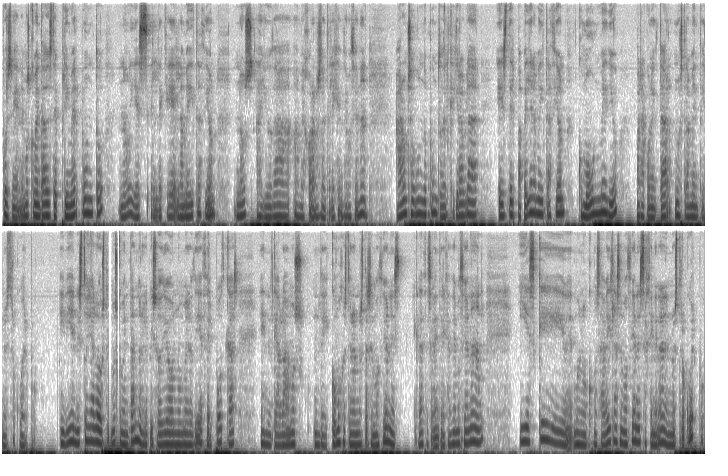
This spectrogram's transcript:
Pues bien, hemos comentado este primer punto, ¿no? Y es el de que la meditación nos ayuda a mejorar nuestra inteligencia emocional. Ahora un segundo punto del que quiero hablar es del papel de la meditación como un medio para conectar nuestra mente y nuestro cuerpo. Y bien, esto ya lo estuvimos comentando en el episodio número 10 del podcast en el que hablábamos de cómo gestionar nuestras emociones gracias a la inteligencia emocional. Y es que, bueno, como sabéis, las emociones se generan en nuestro cuerpo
